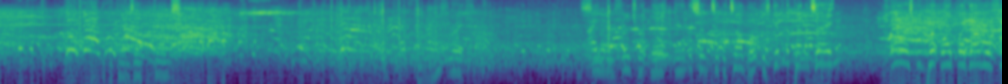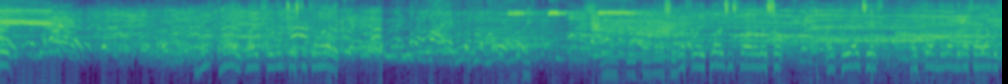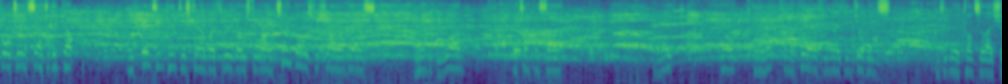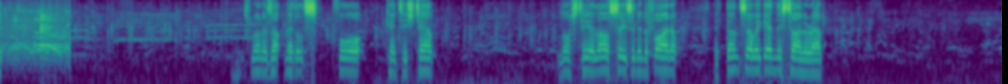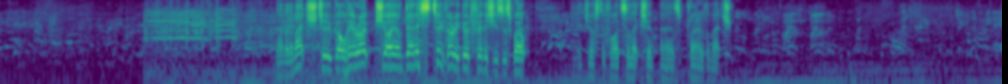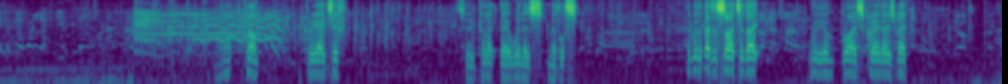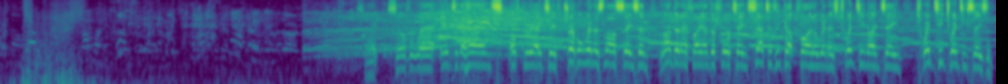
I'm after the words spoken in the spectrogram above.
Comes up and claims. Referee. Seen infringement there. Anderson took a tumble. He's given the penalty. Oh, it's been put wide by Daniel Flynn. That might have made for an interesting finale. Referee blows his final whistle and Creative have won the London FA Under-14 Saturday Cup. They've beaten Kentish Town by three goals to one. Two goals for Cheyenne Dennis and one Tekasala. A late goal from the corner from Nathan Jobbins was a mere consolation. It's runners-up medals for Kentish Town lost here last season in the final. They've done so again this time around. Man of the match, two goal hero, Cheyenne Dennis, two very good finishes as well. And a justified selection as player of the match. come creative to collect their winners' medals. They were the better side today. William Rice, Crowder's men. So, silverware into the hands of Creative. Treble winners last season. London FA Under 14 Saturday Cup final winners 2019 2020 season.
